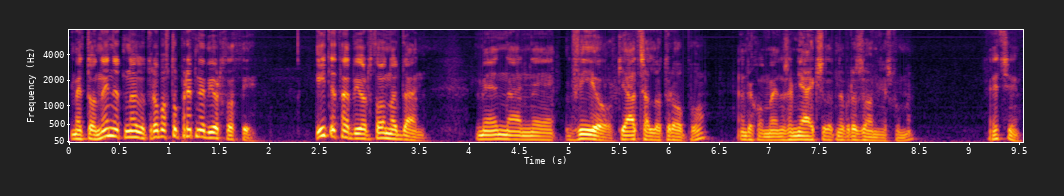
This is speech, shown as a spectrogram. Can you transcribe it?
με τον ένα ή τον άλλο τρόπο αυτό πρέπει να διορθωθεί. Είτε θα διορθώνονταν με έναν ε, βίο και άτσαλο τρόπο, ενδεχομένως, σε μια έξοδο από την Ευρωζώνη, ας πούμε. Έτσι.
